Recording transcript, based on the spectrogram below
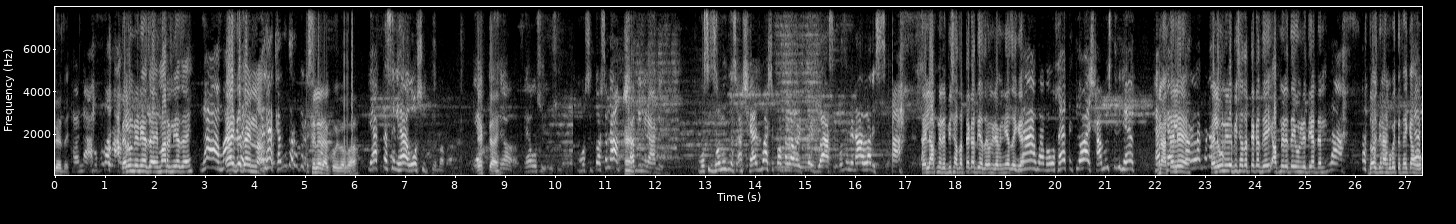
লিয়ে যায়। হ্যাঁ, তেলুন্ডি নিয়ে যায় মারে নিয়ে যায়। না এই যে যাইন না। হ্যাঁ? ছেলেরা কই বাবা? একটা ছেলে হ্যাঁ ওষুধ বাবা। একটাই? হ্যাঁ, হ্যাঁ ওষুধ ওষুধ। করছে না হ্যাঁ। সাত দিনের আগে। মসজিদ জমি দিয়েছে আর শেষ মাসে আবার এই আছে আল্লাহর ইচ্ছে তাইলে আপনার বিশ হাজার টাকা দিয়ে যায় উনি আমি নিয়ে যাই। না বাবা ও হ্যাঁ কি হয়? স্বামী স্ত্রী হ্যাঁ হ্যাঁ, না তাইলে করা লাগবে না। তাইলে উনি বিশ হাজার টাকা দেই আপনারে দেই উনি দিয়ে দেন। দশ দিন আঙ্গ বাইতে থেকে হ্যাঁ, হোক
